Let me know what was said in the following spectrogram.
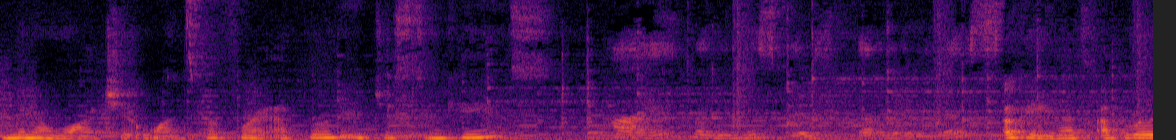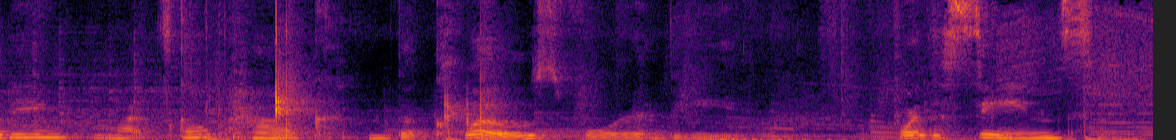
I'm gonna watch it once before I upload it just in case. Hi, my name is Grace Okay, that's uploading. Let's go pack the clothes for the for the scenes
